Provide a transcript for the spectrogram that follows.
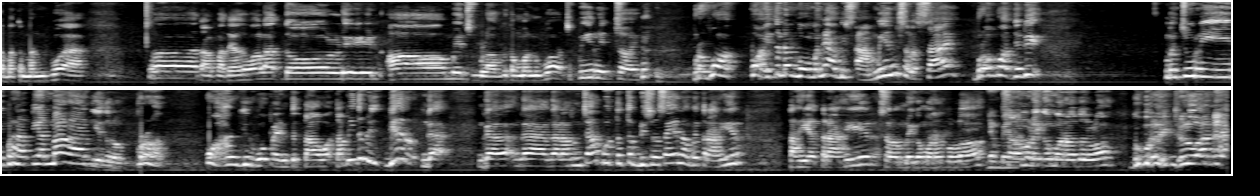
teman-teman gue Wah, Al-Fatihah walat dolin, amin. Sebelah gue temen gue cepirit coy. Brobot, wah itu dan momennya abis amin selesai Brobot, jadi mencuri perhatian banget gitu loh. Bro, wah anjir gue pengen ketawa. Tapi itu di- dia nggak nggak nggak nggak langsung cabut, tetap diselesain sampai terakhir tahiyat terakhir, assalamualaikum warahmatullah, assalamualaikum warahmatullah, gue balik duluan ya,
